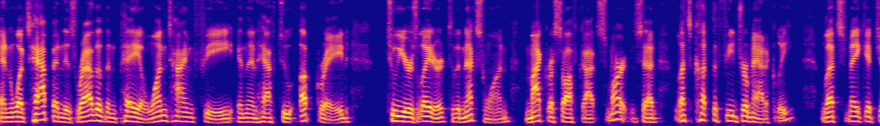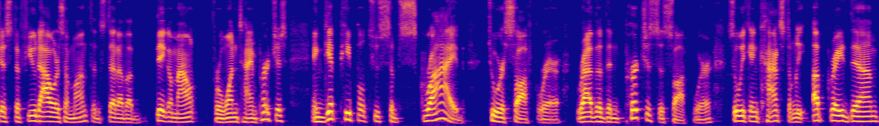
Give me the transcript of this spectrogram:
And what's happened is rather than pay a one time fee and then have to upgrade two years later to the next one, Microsoft got smart and said, let's cut the fee dramatically. Let's make it just a few dollars a month instead of a big amount for one time purchase and get people to subscribe to our software rather than purchase the software so we can constantly upgrade them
